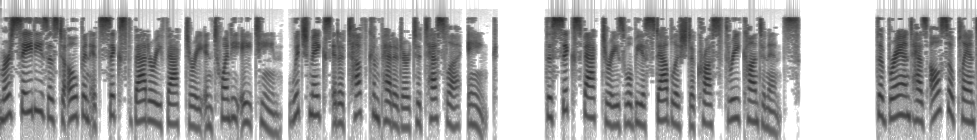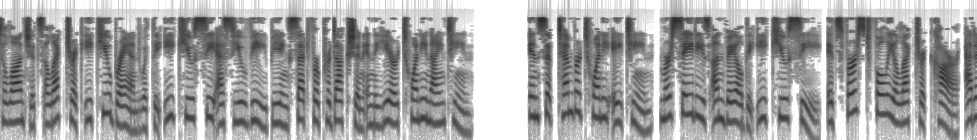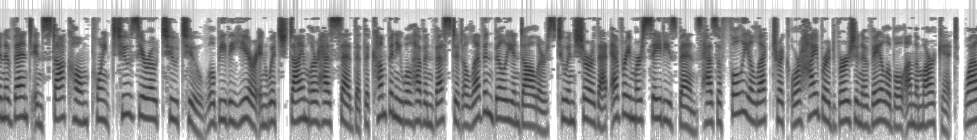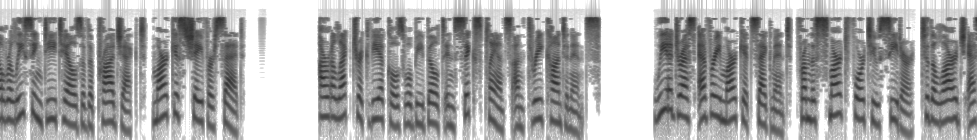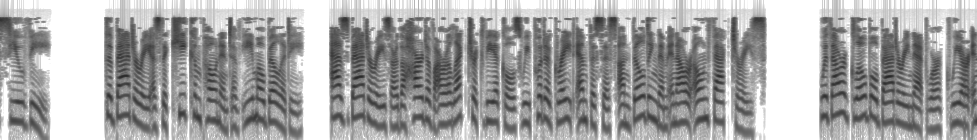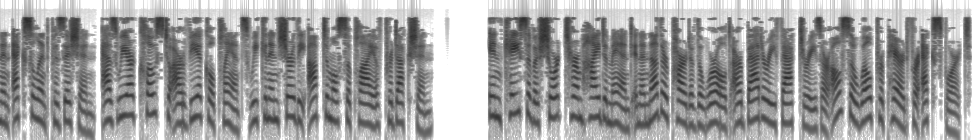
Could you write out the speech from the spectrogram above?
Mercedes is to open its sixth battery factory in 2018, which makes it a tough competitor to Tesla, Inc. The six factories will be established across three continents. The brand has also planned to launch its electric EQ brand with the EQC SUV being set for production in the year 2019. In September 2018, Mercedes unveiled the EQC, its first fully electric car, at an event in Stockholm. 2022 will be the year in which Daimler has said that the company will have invested $11 billion to ensure that every Mercedes-Benz has a fully electric or hybrid version available on the market. While releasing details of the project, Markus Schäfer said, our electric vehicles will be built in six plants on three continents. We address every market segment, from the smart 4-2-seater, to the large SUV. The battery is the key component of e-mobility. As batteries are the heart of our electric vehicles we put a great emphasis on building them in our own factories. With our global battery network we are in an excellent position, as we are close to our vehicle plants we can ensure the optimal supply of production. In case of a short-term high demand in another part of the world our battery factories are also well prepared for export.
